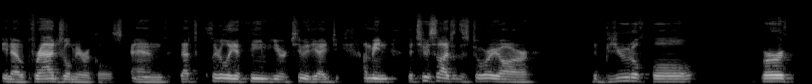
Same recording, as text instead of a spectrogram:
you know fragile miracles, and that's clearly a theme here too. The idea, I mean, the two sides of the story are the beautiful birth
